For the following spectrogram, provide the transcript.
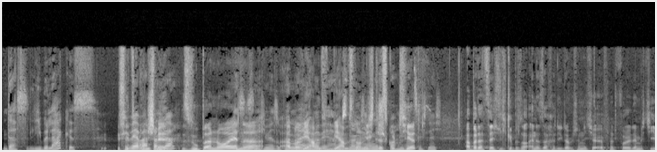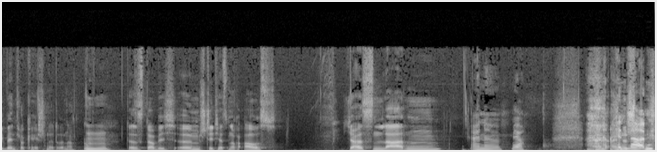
Das liebe Lakis. Ist jetzt Wer auch war nicht schon mehr da? super neu, ne? ist nicht mehr super aber neu, wir haben aber wir haben es noch nicht angesprochen diskutiert. tatsächlich. Aber tatsächlich gibt es noch eine Sache, die, glaube ich, noch nicht eröffnet wurde, nämlich die Event-Location da drin. Mhm. Das ist, glaube ich, ähm, steht jetzt noch aus. Ja, es ist ein Laden. Eine, ja, Ein, ein eine, Laden.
